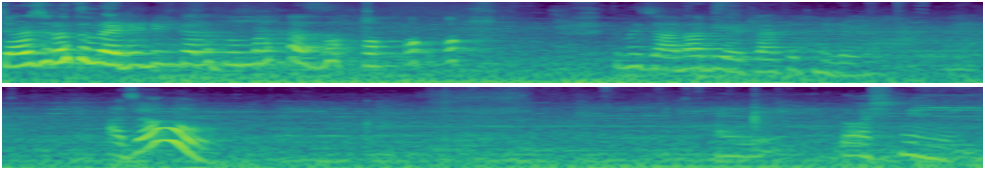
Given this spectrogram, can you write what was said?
चलो चलो, तुम एडिटिंग करो, तुम मत हंसो। तुम्हें जाना भी है ट्रैफ़िक मिलेगा। आ जाओ। रोशनी में।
